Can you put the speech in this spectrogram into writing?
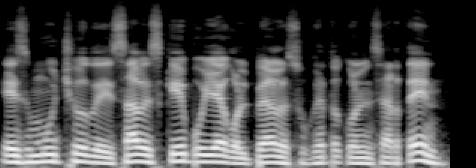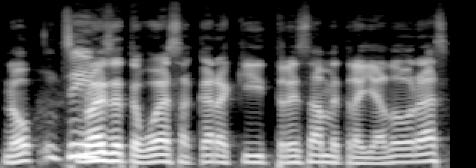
es mucho de, ¿sabes qué? Voy a golpear al sujeto con el sartén, ¿no? Sí. No es de te voy a sacar aquí tres ametralladoras,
